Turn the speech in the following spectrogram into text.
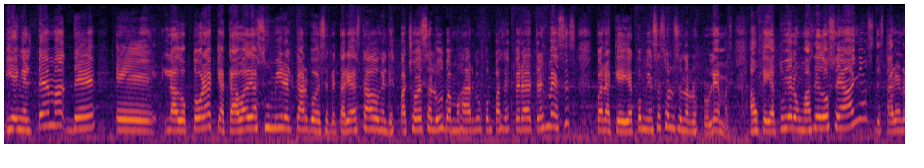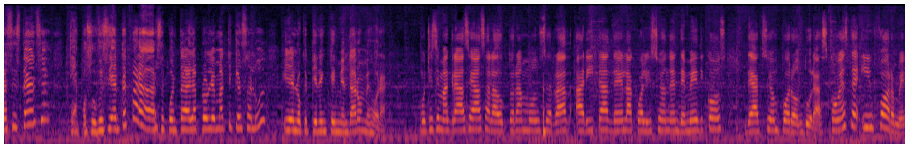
Y en el tema de eh, la doctora que acaba de asumir el cargo de secretaria de Estado en el despacho de salud, vamos a darle un compás de espera de tres meses para que ella comience a solucionar los problemas. Aunque ya tuvieron más de 12 años de estar en resistencia, tiempo suficiente para darse cuenta de la problemática en salud y de lo que tienen que enmendar o mejorar. Muchísimas gracias a la doctora Montserrat Arita de la Coalición de Médicos de Acción por Honduras. Con este informe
